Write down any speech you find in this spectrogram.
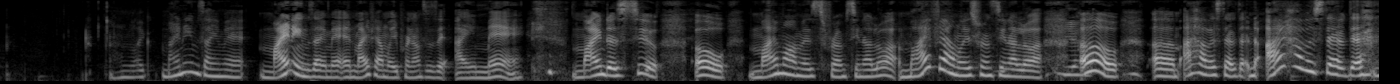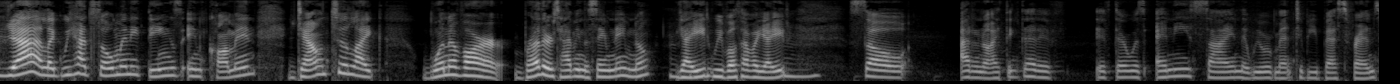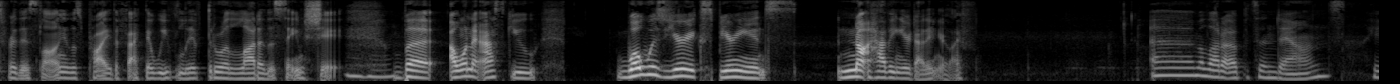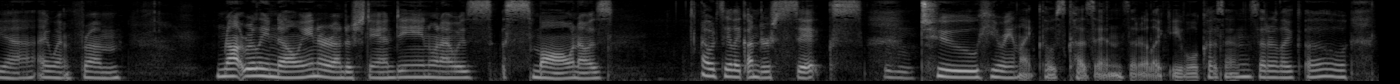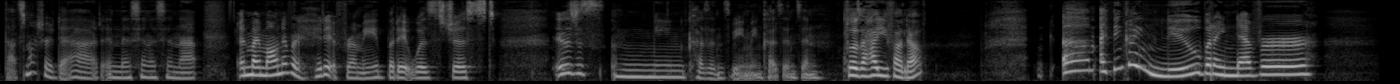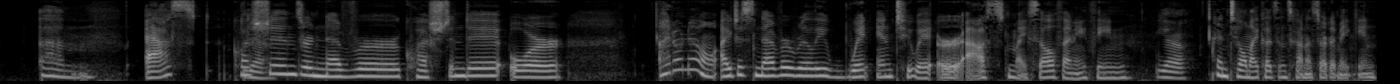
I'm like, my name's Aime. My name's Aime, and my family pronounces it Aime. Mine does too. Oh, my mom is from Sinaloa. My family's from Sinaloa. Oh, um, I have a stepdad. No, I have a stepdad. Yeah, like we had so many things in common, down to like one of our brothers having the same name. No, Yair. Mm-hmm. We both have a Yair. Mm-hmm. So I don't know. I think that if if there was any sign that we were meant to be best friends for this long, it was probably the fact that we've lived through a lot of the same shit. Mm-hmm. But I want to ask you, what was your experience not having your dad in your life? Um, a lot of ups and downs. Yeah, I went from not really knowing or understanding when I was small, when I was, I would say like under 6 to hearing like those cousins that are like evil cousins that are like, oh, that's not your dad, and this and this and that. And my mom never hid it from me, but it was just, it was just mean cousins being mean cousins, and So is that how you found out? um, I think I knew, but I never um asked questions or never questioned it or I don't know. I just never really went into it or asked myself anything Yeah. until my cousins kind of started making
